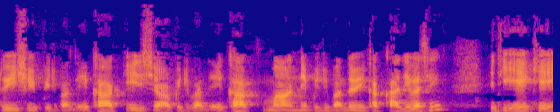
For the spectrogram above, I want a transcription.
ද්වේෂය පිළිබඳ එකක්, ඊර්ෂ්‍යාව පිළිබඳ එකක්, මාන්නය පිළිබඳ එකක් ආදී වශයෙන්. ඉතින් ඒකේ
